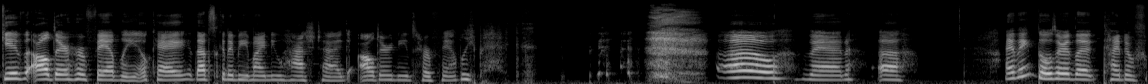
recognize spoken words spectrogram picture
Give Alder her family, okay? That's gonna be my new hashtag. Alder needs her family back. oh man. Uh I think those are the kind of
